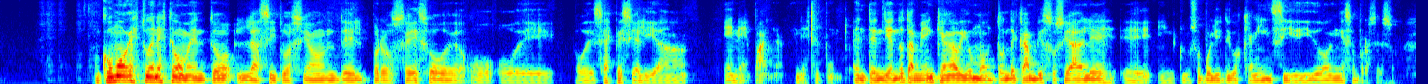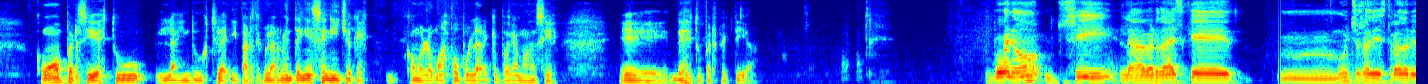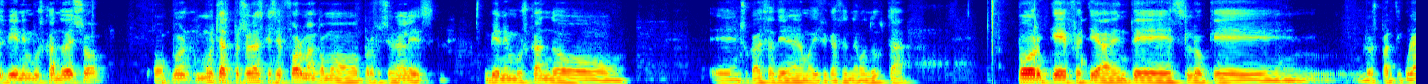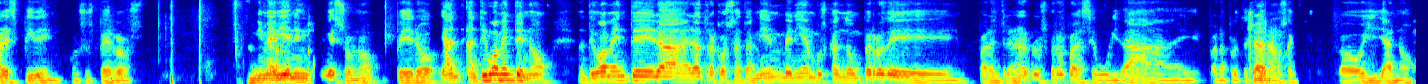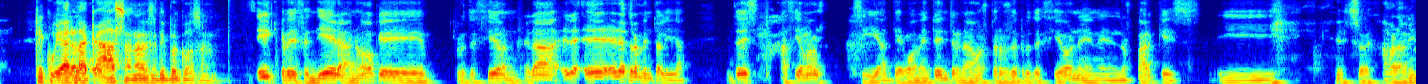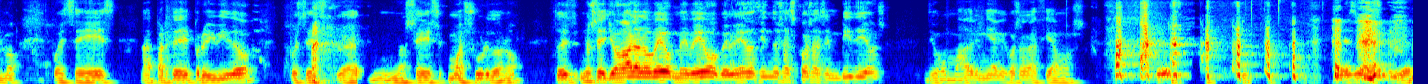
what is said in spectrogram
¿Cómo ves tú en este momento la situación del proceso o, de, esa especialidad en España, en este punto? Entendiendo también que han habido un montón de cambios sociales, eh, incluso políticos, que han incidido en ese proceso. ¿Cómo percibes tú la industria y particularmente en ese nicho que es como lo más popular que podríamos decir eh, desde tu perspectiva? Bueno, sí, la verdad es que mm, muchos adiestradores vienen buscando eso. O, muchas personas que se forman como profesionales vienen buscando, eh, en su cabeza tienen la modificación de conducta, porque efectivamente es lo que los particulares piden con sus perros. A mí me vienen con eso, ¿no? Pero antiguamente no. Antiguamente era, era, otra cosa. También venían buscando un perro de para entrenar los perros para seguridad, y para proteger. hoy ya no. Que cuidara la casa, ¿no? Ese tipo de cosas. Sí, que defendiera, ¿no? Que protección. Era, era, otra mentalidad. Entonces, hacíamos, sí, antiguamente entrenábamos perros de protección en, en los parques y eso ahora mismo, pues es, aparte de prohibido, pues es, eh, no sé, es como absurdo, ¿no? Entonces, no sé, yo ahora lo veo, me veo, me veo haciendo esas cosas en vídeos, digo, madre mía, qué cosas hacíamos. es absurdo.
